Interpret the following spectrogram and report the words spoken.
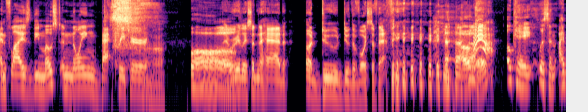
and flies the most annoying bat creature. oh, They really shouldn't have had a dude do the voice of that thing. Okay. Ah! Okay, listen. I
